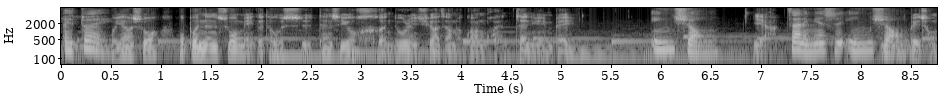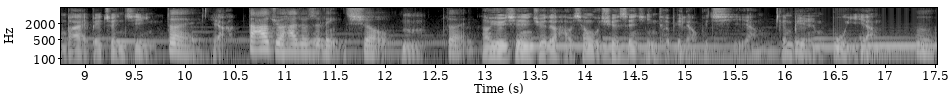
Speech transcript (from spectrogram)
哎，对，我要说，我不能说每个都是，但是有很多人需要这样的光环在里面被英雄。Yeah, 在里面是英雄，被崇拜、被尊敬。对呀，Yeah. 大家觉得他就是领袖。嗯，对。然后有一些人觉得好像我学身心特别了不起一样，跟别人不一样。嗯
